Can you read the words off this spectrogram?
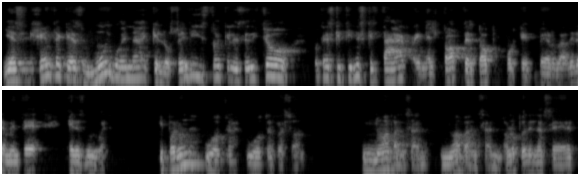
Y es gente que es muy buena, que los he visto y que les he dicho, es que tienes que estar en el top del top porque verdaderamente eres muy bueno. Y por una u otra u otra razón, no avanzan, no avanzan, no lo pueden hacer,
